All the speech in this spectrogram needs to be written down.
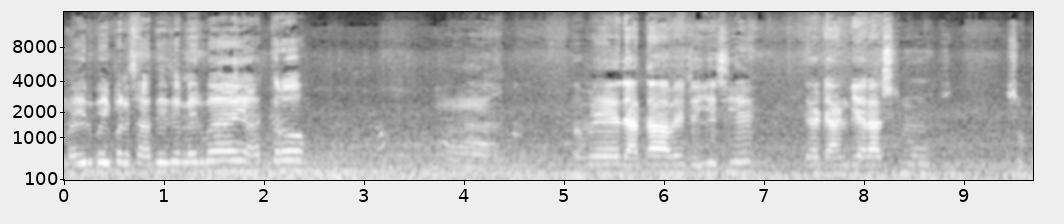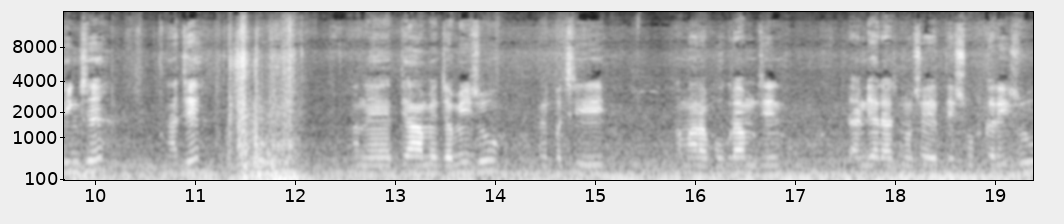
મયુરભાઈ પણ સાથે છે. મયુરભાઈ, હાથ કરો. અમે દાતા હવે જઈએ છીએ. ત્યાં દાંડિયા રાસનું શૂટિંગ છે આજે. અને ત્યાં અમે જમીશું. અને પછી અમારા પ્રોગ્રામ જે દાંડિયા રાસનો છે તે શૂટ કરીશું.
